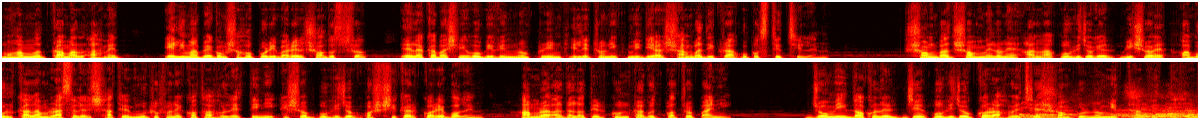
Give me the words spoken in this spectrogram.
মোহাম্মদ কামাল আহমেদ এলিমা বেগম সহ পরিবারের সদস্য, এলাকাবাসী ও বিভিন্ন প্রিন্ট ইলেকট্রনিক মিডিয়ার সাংবাদিকরা উপস্থিত ছিলেন। সংবাদ সম্মেলনে আনা অভিযোগের বিষয়ে আবুল কালাম রাসেলের সাথে মুঠোফোনে কথা হলে তিনি এসব অভিযোগ অস্বীকার করে বলেন, আমরা আদালতের কোন কাগজপত্র পাইনি। জমি দখলের যে অভিযোগ করা হয়েছে সম্পূর্ণ মিথ্যা ভিত্তিহীন।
